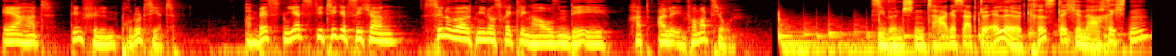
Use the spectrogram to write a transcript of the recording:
Er hat den Film produziert. Am besten jetzt die Tickets sichern. Cineworld-recklinghausen.de hat alle Informationen. Sie wünschen tagesaktuelle christliche Nachrichten,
